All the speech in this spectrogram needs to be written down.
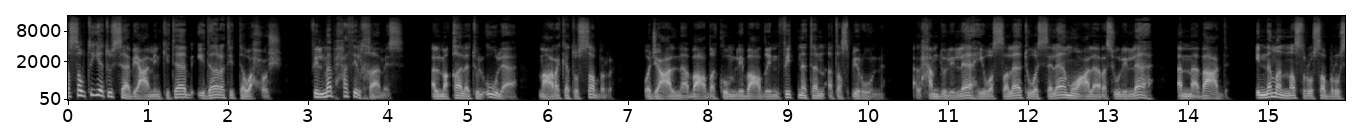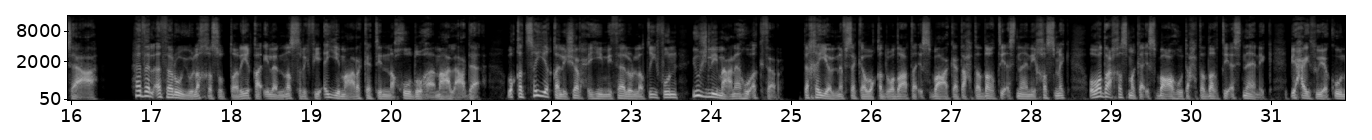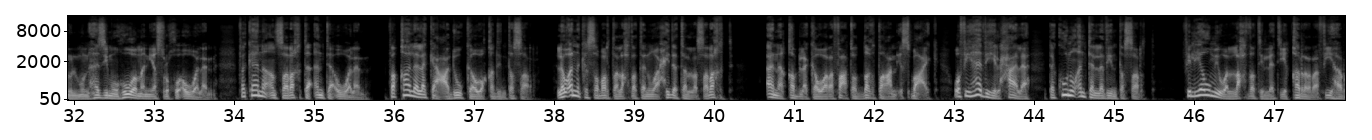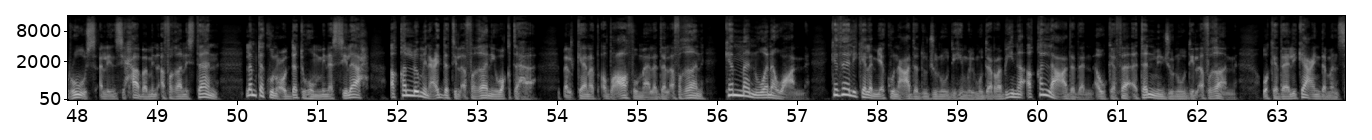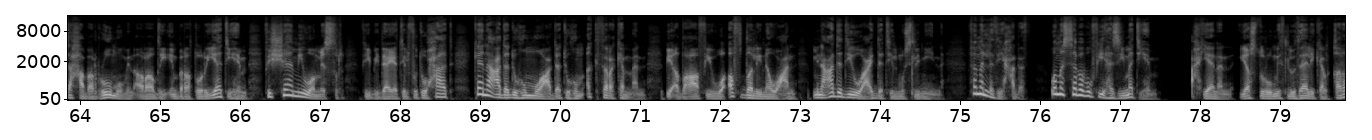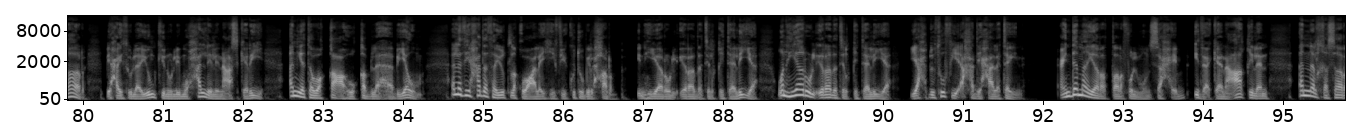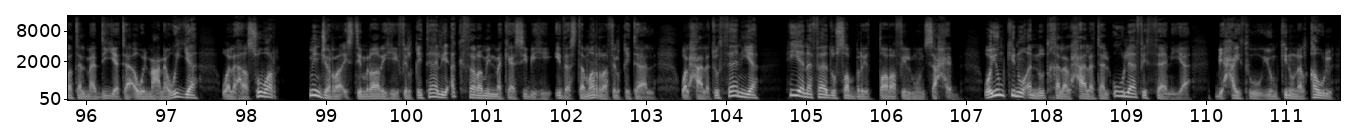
الصوتية السابعة من كتاب إدارة التوحش في المبحث الخامس المقالة الأولى معركة الصبر وجعلنا بعضكم لبعض فتنة أتصبرون. الحمد لله والصلاة والسلام على رسول الله. أما بعد إنما النصر صبر ساعة. هذا الأثر يلخص الطريق إلى النصر في أي معركة نخوضها مع الأعداء وقد سيق لشرحه مثال لطيف يجلي معناه أكثر. تخيل نفسك وقد وضعت إصبعك تحت ضغط أسنان خصمك ووضع خصمك إصبعه تحت ضغط أسنانك بحيث يكون المنهزم هو من يصرخ أولا. فكان أن صرخت أنت أولا. فقال لك عدوك وقد انتصر. لو أنك صبرت لحظة واحدة لصرخت أنا قبلك ورفعت الضغط عن إصبعك. وفي هذه الحالة تكون أنت الذي انتصرت. في اليوم واللحظة التي قرر فيها الروس الانسحاب من أفغانستان لم تكن عدتهم من السلاح أقل من عدة الأفغان وقتها. بل كانت أضعاف ما لدى الأفغان كما ونوعا كذلك لم يكن عدد جنودهم المدربين أقل عددا أو كفاءة من جنود الأفغان وكذلك عندما انسحب الروم من أراضي إمبراطورياتهم في الشام ومصر في بداية الفتوحات كان عددهم وعدتهم أكثر كما بأضعاف وأفضل نوعا من عدد وعدة المسلمين فما الذي حدث؟ وما السبب في هزيمتهم؟ أحيانا يصدر مثل ذلك القرار بحيث لا يمكن لمحلل عسكري أن يتوقعه قبلها بيوم. الذي حدث يطلق عليه في كتب الحرب انهيار الإرادة القتالية وانهيار الإرادة القتالية يحدث في أحد حالتين. عندما يرى الطرف المنسحب إذا كان عاقلا أن الخسارة المادية أو المعنوية ولها صور من جراء استمراره في القتال أكثر من مكاسبه إذا استمر في القتال. والحالة الثانية هي نفاد صبر الطرف المنسحب. ويمكن أن ندخل الحالة الأولى في الثانية بحيث يمكننا القول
